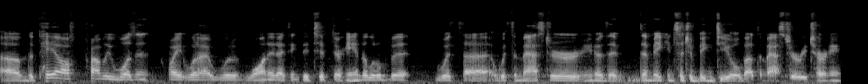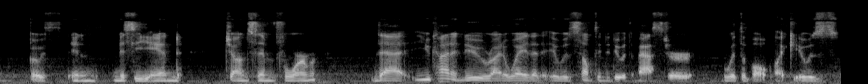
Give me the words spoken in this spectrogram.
Um, the payoff probably wasn't quite what I would have wanted. I think they tipped their hand a little bit with uh, with the master. You know, them them making such a big deal about the master returning, both in Missy and John Simm form, that you kind of knew right away that it was something to do with the master with the vault. Like it was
